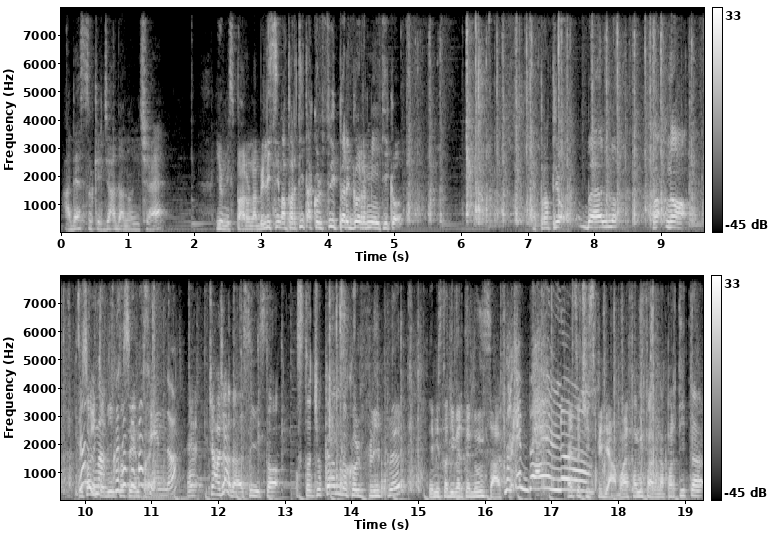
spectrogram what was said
adesso che Giada non c'è, io mi sparo una bellissima partita col flipper gormitico. È proprio bello. No, no. Di Gianni, solito ma vinco cosa stai sempre. facendo? Eh, ciao Giada, sì, sto, sto giocando col flipper e mi sto divertendo un sacco. Ma che bello! Adesso ci sfidiamo, eh. Fammi fare una partita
